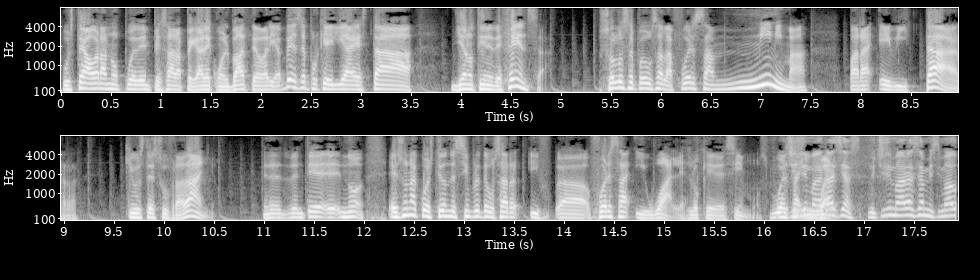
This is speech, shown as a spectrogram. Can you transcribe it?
Usted ahora no puede empezar a pegarle con el bate varias veces porque él ya está, ya no tiene defensa. Solo se puede usar la fuerza mínima para evitar que usted sufra daño. Eh, no, es una cuestión de siempre de usar uh, fuerza igual, es lo que decimos. muchísimas gracias, muchísimas gracias, mi estimado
